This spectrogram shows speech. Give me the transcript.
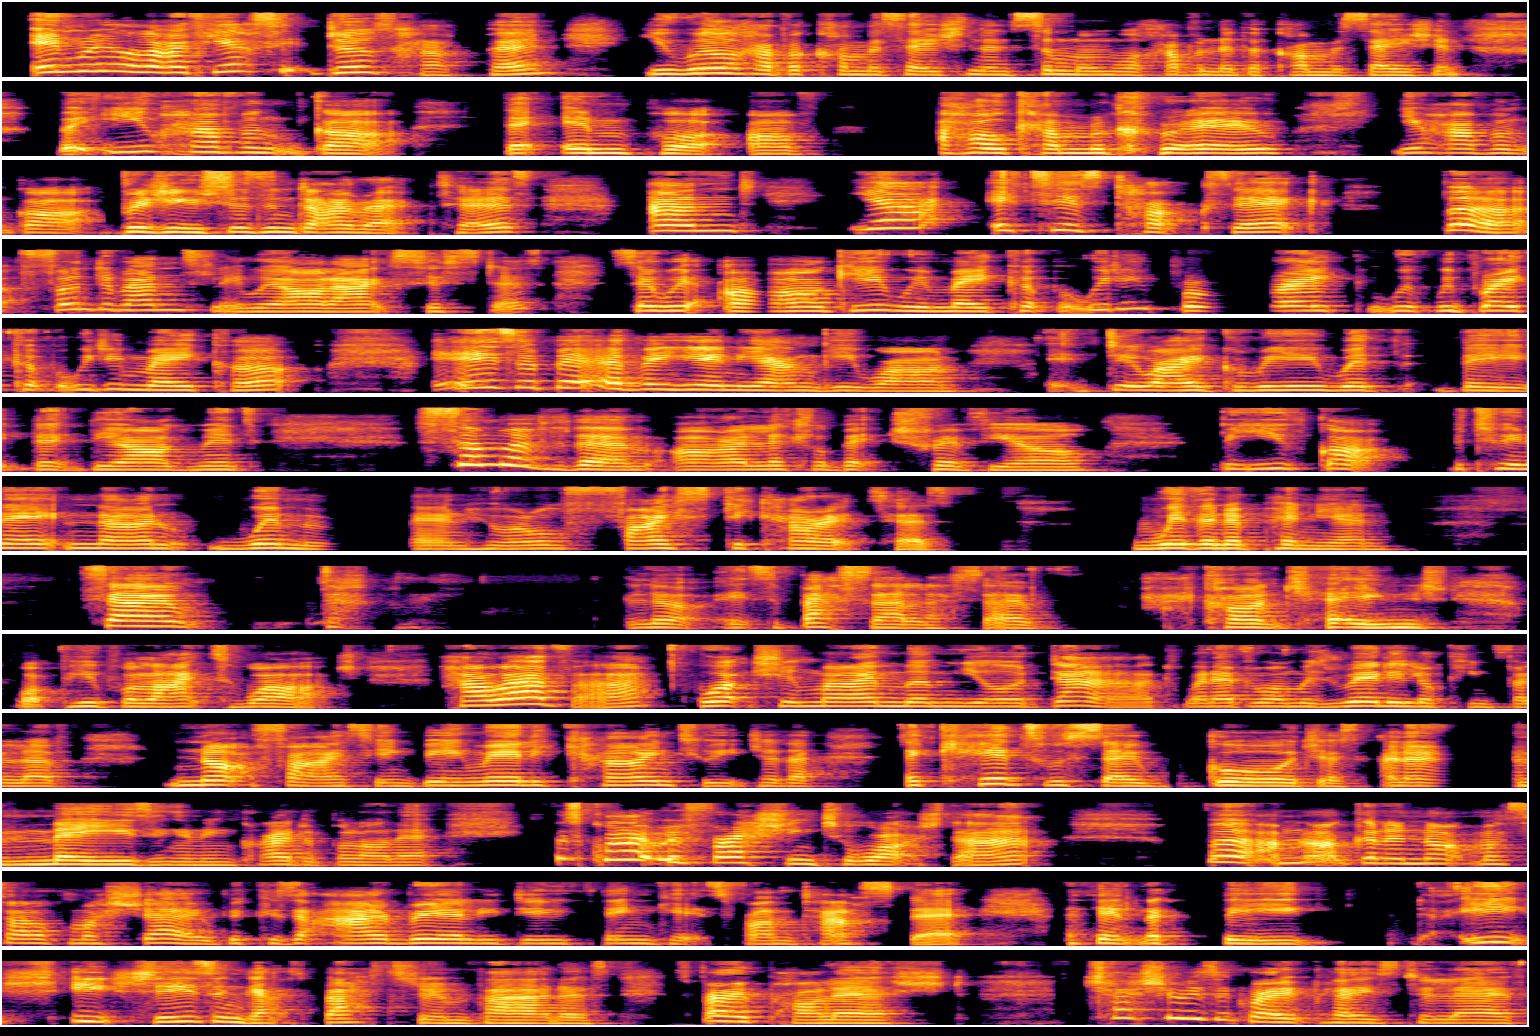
In real life, yes, it does happen. You will have a conversation and someone will have another conversation, but you haven't got the input of a whole camera crew. You haven't got producers and directors. And yeah, it is toxic. But fundamentally, we are like sisters. So we argue, we make up, but we do break. We, we break up, but we do make up. It is a bit of a yin yangy one. Do I agree with the, the the arguments? Some of them are a little bit trivial, but you've got between eight and nine women who are all feisty characters with an opinion. So look, it's a bestseller. So I can't change what people like to watch. However, watching my mum, your dad, when everyone was really looking for love, not fighting, being really kind to each other, the kids were so gorgeous and amazing and incredible on it. It was quite refreshing to watch that. But I'm not going to knock myself my show because I really do think it's fantastic. I think that the each each season gets better in fairness. It's very polished. Cheshire is a great place to live.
